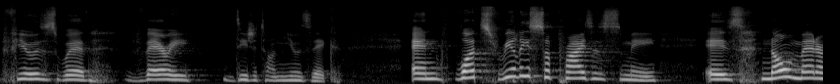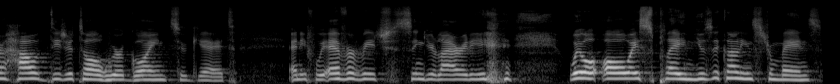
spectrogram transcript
fused with very digital music. And what really surprises me is no matter how digital we're going to get, and if we ever reach singularity, we will always play musical instruments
